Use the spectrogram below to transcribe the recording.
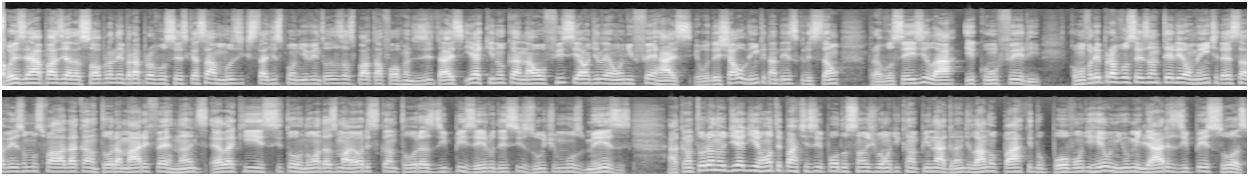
Pois é, rapaziada, só para lembrar para vocês que essa música está disponível em todas as plataformas digitais e aqui no canal oficial de Leone Ferraz. Eu vou deixar o link na descrição para vocês ir lá e conferir. Como falei para vocês anteriormente, dessa vez vamos falar da cantora Mari Fernandes, ela que se tornou uma das maiores cantoras de piseiro desses últimos meses. A cantora no dia de ontem participou do São João de Campina Grande lá no Parque do Povo, onde reuniu milhares de pessoas.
